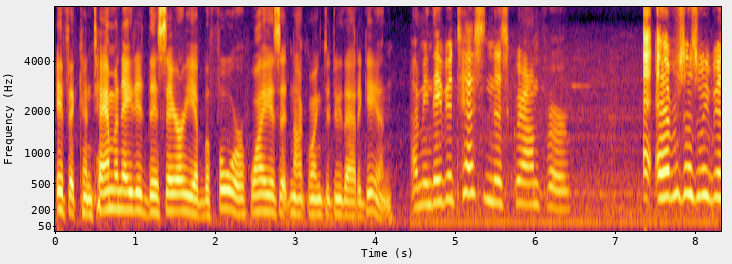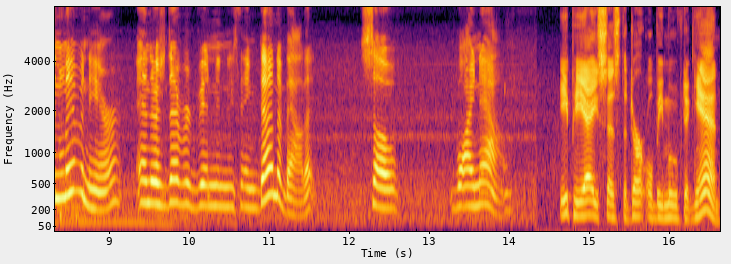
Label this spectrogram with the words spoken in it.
If it contaminated this area before, why is it not going to do that again? I mean, they've been testing this ground for ever since we've been living here, and there's never been anything done about it. So, why now? EPA says the dirt will be moved again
